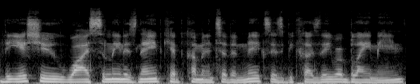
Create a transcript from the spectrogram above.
the issue why Syleena's name kept coming into the mix is because they were blaming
